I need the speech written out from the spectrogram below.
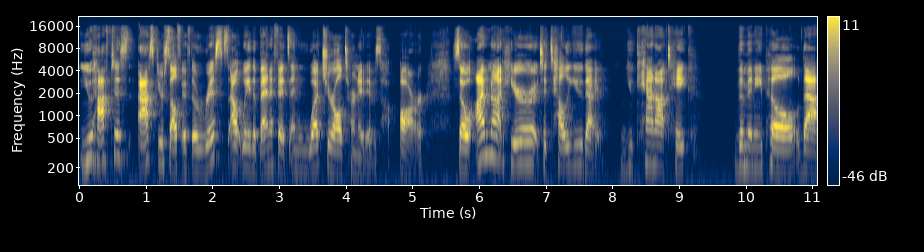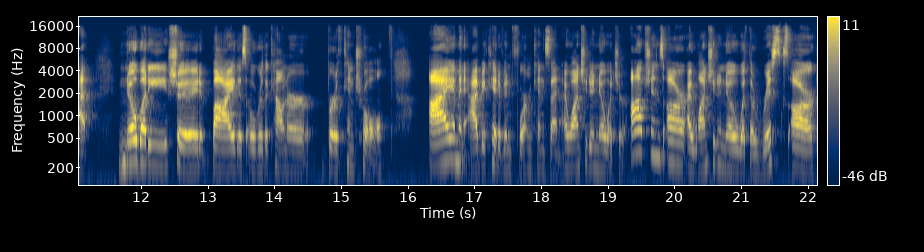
you have to ask yourself if the risks outweigh the benefits and what your alternatives are. So, I'm not here to tell you that you cannot take the mini pill that nobody should buy this over the counter birth control. I am an advocate of informed consent. I want you to know what your options are. I want you to know what the risks are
